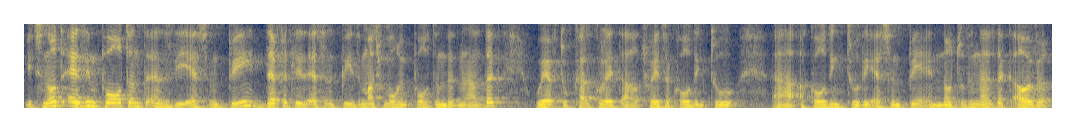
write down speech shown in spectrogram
It's not as important as the S&P. Definitely the S&P is much more important than the Nasdaq. We have to calculate our trades according to uh, according to the S&P and not to the Nasdaq. However,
